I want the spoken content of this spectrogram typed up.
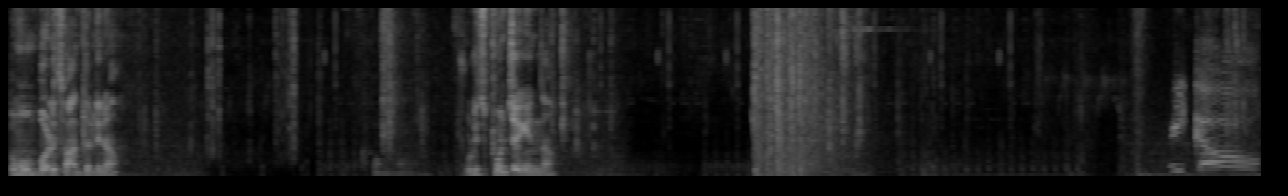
너무 멀리서 안 들리나? 우리 스폰잭 있나? Rico.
